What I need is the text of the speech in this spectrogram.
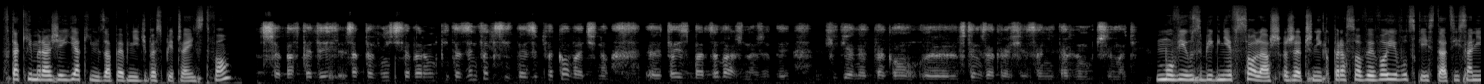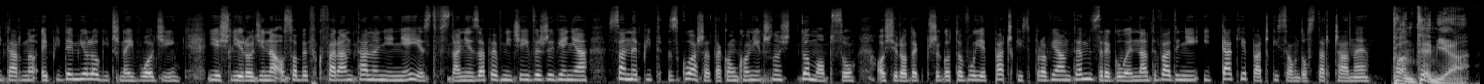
W takim razie jakim zapewnić bezpieczeństwo? Trzeba wtedy zapewnić te warunki dezynfekcji, dezynfekować. No, to jest bardzo ważne, żeby higienę taką w tym zakresie sanitarnym utrzymać. Mówił Zbigniew Solarz, rzecznik prasowy Wojewódzkiej Stacji Sanitarno-Epidemiologicznej w Łodzi. Jeśli rodzina osoby w kwarantannie nie jest w stanie zapewnić jej wyżywienia, Sanepid zgłasza taką konieczność do MOPS-u. Ośrodek przygotowuje paczki z prowiantem z reguły na dwa dni i takie paczki są dostarczane. Pandemia.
